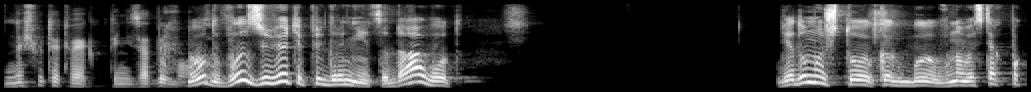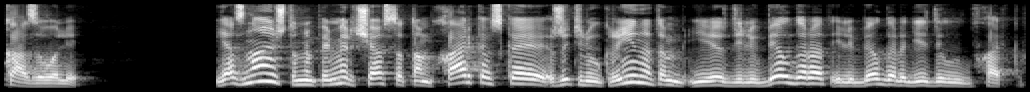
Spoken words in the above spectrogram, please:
Насчет этого я как-то не задумывался. Ну Вот вы живете при границе, да, вот. Я думаю, что как бы в новостях показывали. Я знаю, что, например, часто там Харьковская, жители Украины там ездили в Белгород, или Белгород ездил в Харьков.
